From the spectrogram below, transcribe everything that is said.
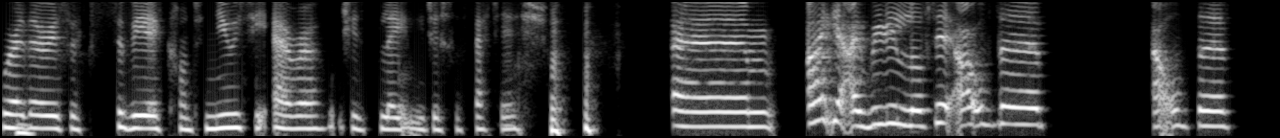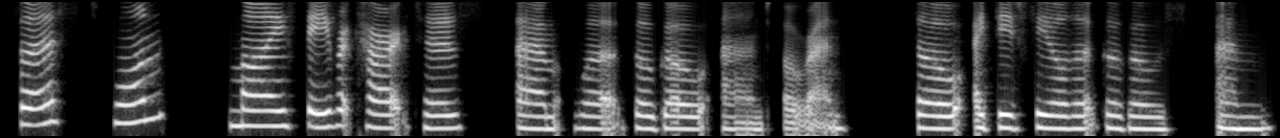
where Mm. there is a severe continuity error, which is blatantly just a fetish. um, I yeah, I really loved it. Out of the out of the first one, my favorite characters um were Gogo and Oren. Though I did feel that Gogo's um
